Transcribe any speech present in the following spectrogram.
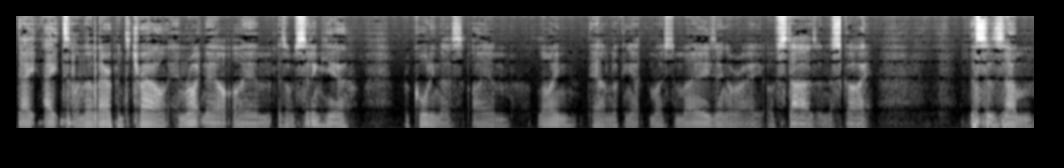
day eight on the Larapinta Trail, and right now I am, as I'm sitting here recording this, I am lying down looking at the most amazing array of stars in the sky. This is um,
